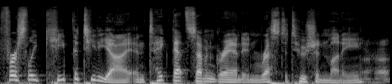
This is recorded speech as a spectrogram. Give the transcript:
Firstly, keep the TDI and take that seven grand in restitution money. Uh-huh.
